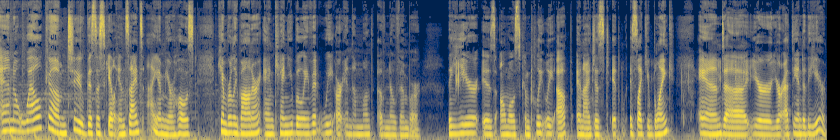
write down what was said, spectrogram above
and welcome to Business Scale Insights. I am your host, Kimberly Bonner, and can you believe it? We are in the month of November. The year is almost completely up, and I just it, it's like you blink, and uh, you're you're at the end of the year.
